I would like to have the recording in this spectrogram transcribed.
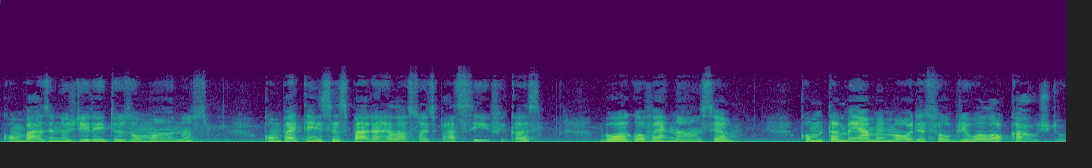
com base nos direitos humanos, competências para relações pacíficas, boa governança, como também a memória sobre o Holocausto,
